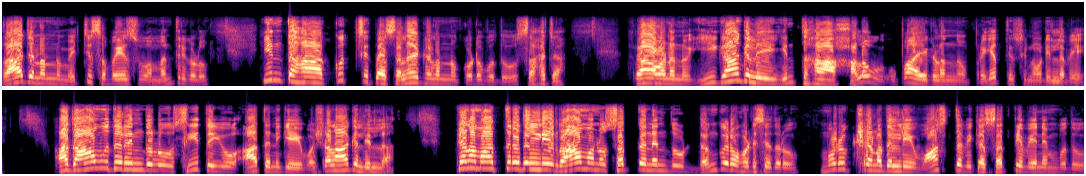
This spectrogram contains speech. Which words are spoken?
ರಾಜನನ್ನು ಮೆಚ್ಚಿಸ ಬಯಸುವ ಮಂತ್ರಿಗಳು ಇಂತಹ ಕುಚ್ಚಿತ ಸಲಹೆಗಳನ್ನು ಕೊಡುವುದು ಸಹಜ. ರಾವಣನು ಈಗಾಗಲೇ ಇಂತಹ ಹಲವು ಉಪಾಯಗಳನ್ನು ಪ್ರಯತ್ನಿಸಿ ನೋಡಿಲ್ಲವೇ? ಅದಾವುದರಿಂದಲೂ ಸೀತೆಯು ಆತನಿಗೆ ವಶಳಾಗಲಿಲ್ಲ. ಕ್ಷಣ ಮಾತ್ರದಲ್ಲಿ ರಾಮನು ಸತ್ತನೆಂದು ಡಂಗುರ ಹೊಡಿಸಿದರು. ಮರುಕ್ಷಣದಲ್ಲಿ ವಾಸ್ತವಿಕ ಸತ್ಯವೇನೆಂಬುದು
